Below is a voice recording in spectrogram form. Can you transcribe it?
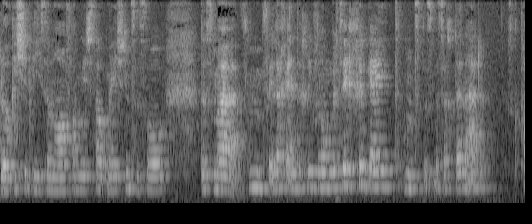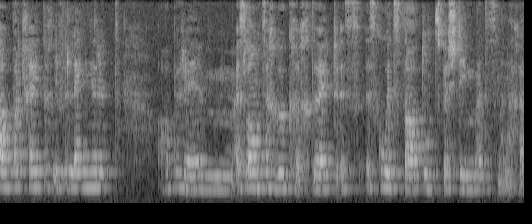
Logischerweise am Anfang ist es halt meistens so, dass man hm, vielleicht ein bisschen auf Nummer sicher geht und dass man sich dann die Haltbarkeit ein bisschen verlängert. Aber ähm, es lohnt sich wirklich, dort ein, ein gutes Datum zu bestimmen, dass man nachher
